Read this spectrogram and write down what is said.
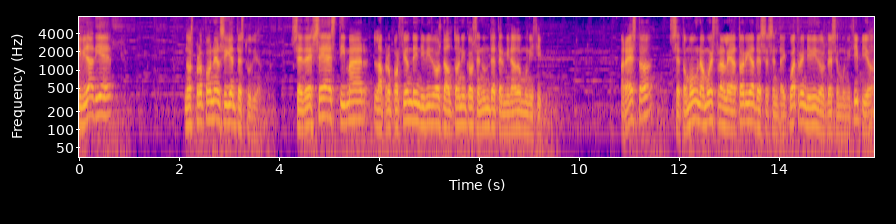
Actividad 10 nos propone el siguiente estudio. Se desea estimar la proporción de individuos daltónicos en un determinado municipio. Para esto, se tomó una muestra aleatoria de 64 individuos de ese municipio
